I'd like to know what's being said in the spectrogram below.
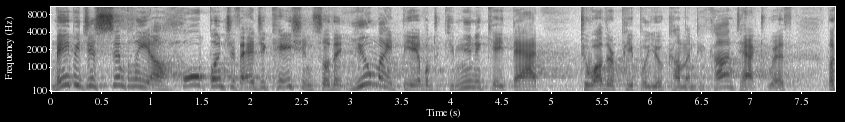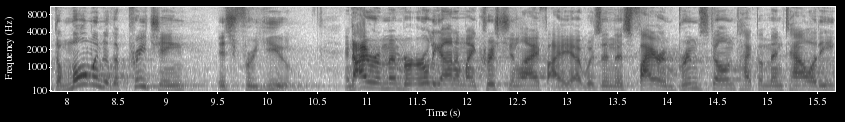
maybe just simply a whole bunch of education so that you might be able to communicate that to other people you come into contact with, but the moment of the preaching is for you. And I remember early on in my Christian life, I uh, was in this fire and brimstone type of mentality.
